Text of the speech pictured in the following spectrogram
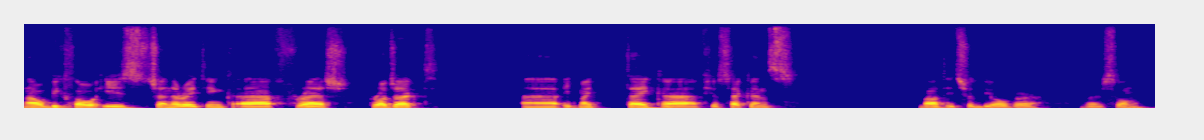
Now Bigflow is generating a fresh project. Uh, it might take a few seconds, but it should be over very soon.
